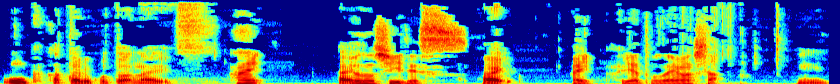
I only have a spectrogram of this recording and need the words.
多く語ることはないです。はい。はいよろしいです。はい。はい。ありがとうございました。うん。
